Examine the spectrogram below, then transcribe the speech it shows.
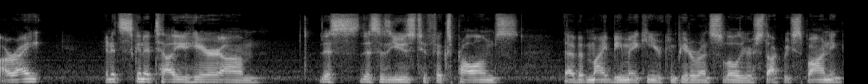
Alright, and it's going to tell you here um, this, this is used to fix problems that might be making your computer run slowly or stop responding.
